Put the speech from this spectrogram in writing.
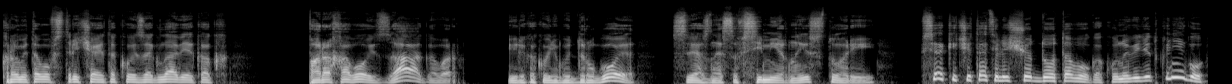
Кроме того, встречая такое заглавие, как «пороховой заговор» или какое-нибудь другое, связанное со всемирной историей, Всякий читатель еще до того, как он увидит книгу,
